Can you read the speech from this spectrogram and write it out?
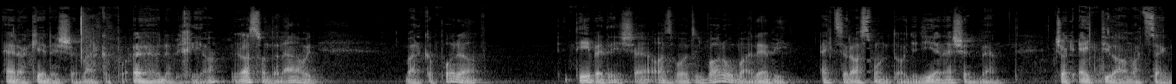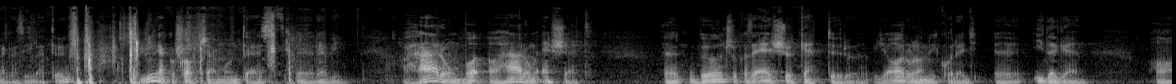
erre a kérdésre Bárka Rebi Chia, ő azt mondaná, hogy Bárka Pora tévedése az volt, hogy valóban Rebi egyszer azt mondta, hogy egy ilyen esetben csak egy tilalmat szeg meg az illető. Minek a kapcsán mondta ezt Rebi? A három, a három esetből csak az első kettőről, ugye arról, amikor egy idegen a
